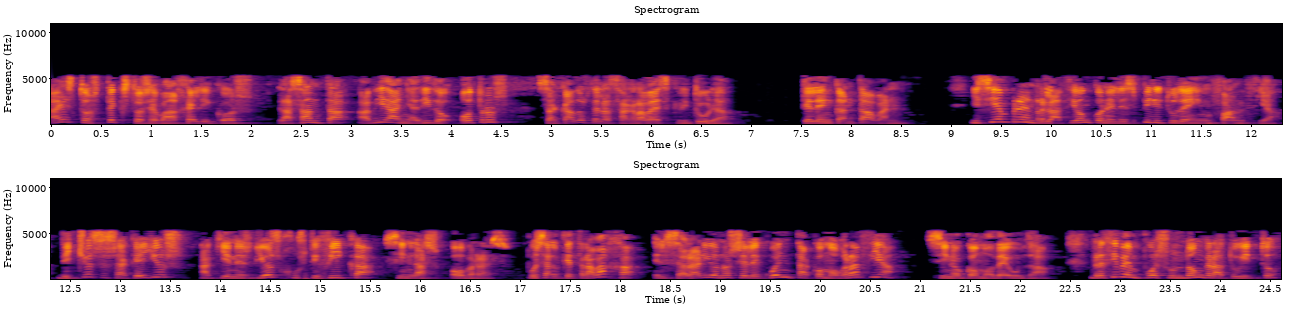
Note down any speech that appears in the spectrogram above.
A estos textos evangélicos la santa había añadido otros sacados de la Sagrada Escritura, que le encantaban, y siempre en relación con el espíritu de infancia. Dichosos aquellos a quienes Dios justifica sin las obras, pues al que trabaja el salario no se le cuenta como gracia, sino como deuda. Reciben pues un don gratuito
